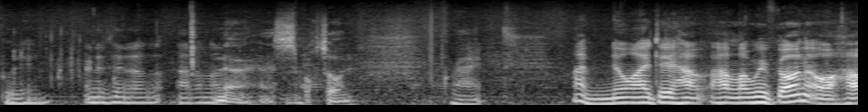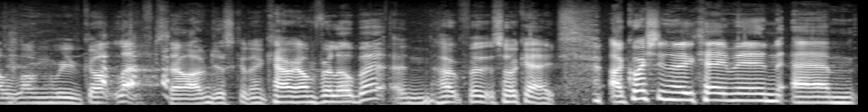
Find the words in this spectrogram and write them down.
brilliant. Anything add on that? No, that's spot on. Great. I have no idea how, how long we've gone or how long we've got left, so I'm just going to carry on for a little bit and hope it's okay. A question that came in, um,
